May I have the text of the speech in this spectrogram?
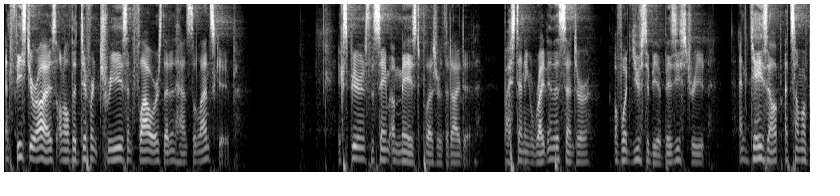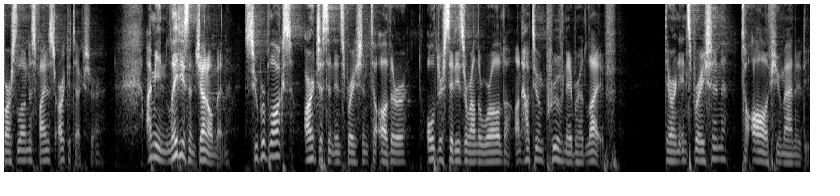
and feast your eyes on all the different trees and flowers that enhance the landscape. Experience the same amazed pleasure that I did by standing right in the center of what used to be a busy street and gaze up at some of Barcelona's finest architecture. I mean, ladies and gentlemen, superblocks aren't just an inspiration to other older cities around the world on how to improve neighborhood life. They're an inspiration to all of humanity.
